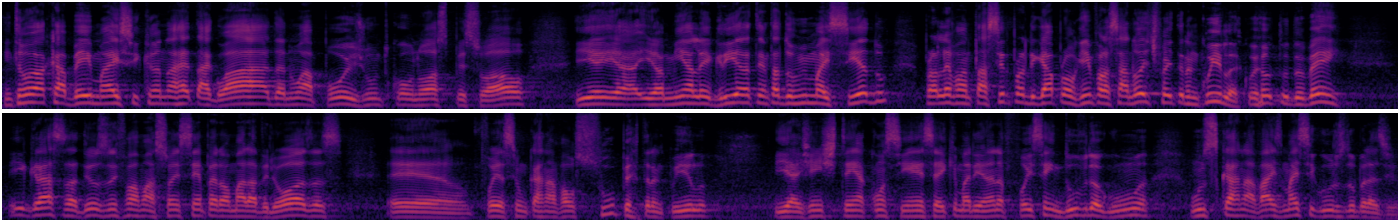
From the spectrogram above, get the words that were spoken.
Então, eu acabei mais ficando na retaguarda, no apoio, junto com o nosso pessoal. E a, e a minha alegria era tentar dormir mais cedo, para levantar cedo, para ligar para alguém e falar assim: a noite foi tranquila, correu tudo bem? E graças a Deus as informações sempre eram maravilhosas. É, foi assim um carnaval super tranquilo. E a gente tem a consciência aí que Mariana foi, sem dúvida alguma, um dos carnavais mais seguros do Brasil.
